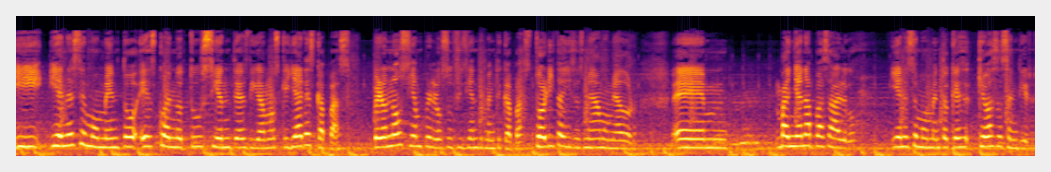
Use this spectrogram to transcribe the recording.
Y, y, en ese momento es cuando tú sientes, digamos, que ya eres capaz, pero no siempre lo suficientemente capaz. Tú ahorita dices, me amo, me adoro. Em, mañana pasa algo y en ese momento, ¿qué, ¿qué, vas a sentir?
